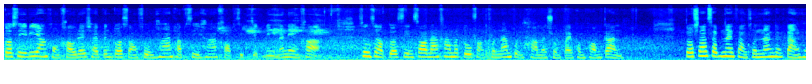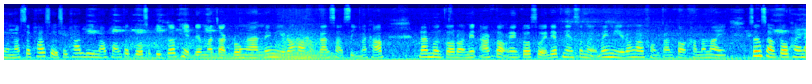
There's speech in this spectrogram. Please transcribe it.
ตัวซีรีส์ยางของเขาได้ใช้เป็นตัว 205ทับ45 ขอบ 17 นิ้วนั่นเองค่ะซึ่งสำหรับตัวซีนซอดด้านข้างประตูฝั่งคนนั่งปุ่นพามาชมไปพร้อม ๆ กัน ตัวซ่อนซับในฝั่งคนนั่งต่างๆ หัวน็อตสภาพสวยสภาพดีมาพร้อมกับตัวสติกเกอร์เพจเดิมมาจากโรงงาน ไม่มีร่องรอยของการสาดสีมาทับ ด้านบนตัวรอยเม็ดอาร์คตอกเรียงตัวสวยเรียบเนียนเสมอ ไม่มีร่องรอยของการตอกคำมาใหม่ ซึ่งสำหรับตัวภายใน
